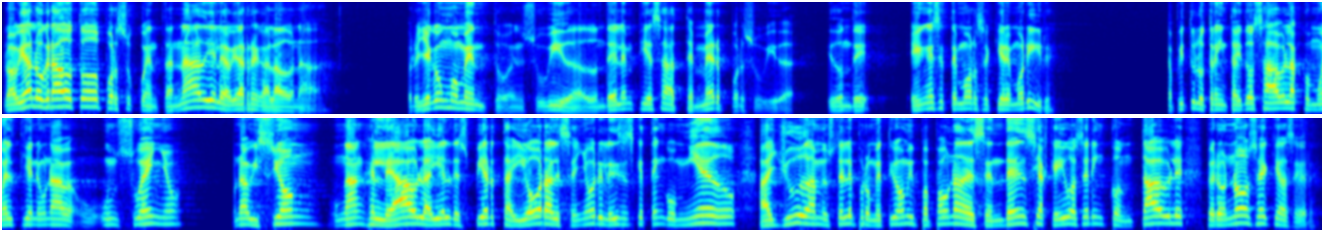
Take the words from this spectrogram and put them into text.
Lo había logrado todo por su cuenta, nadie le había regalado nada. Pero llega un momento en su vida donde él empieza a temer por su vida y donde en ese temor se quiere morir. Capítulo 32 habla como él tiene un sueño, una visión, un ángel le habla y él despierta y ora al Señor y le dice es que tengo miedo, ayúdame, usted le prometió a mi papá una descendencia que iba a ser incontable, pero no sé qué hacer.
